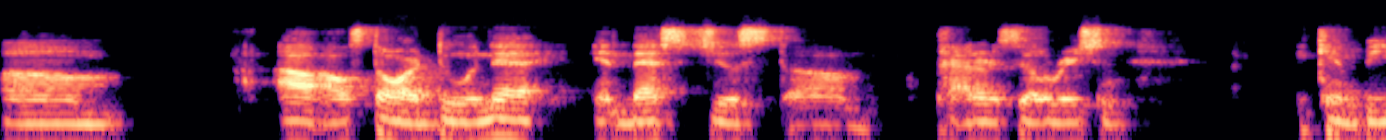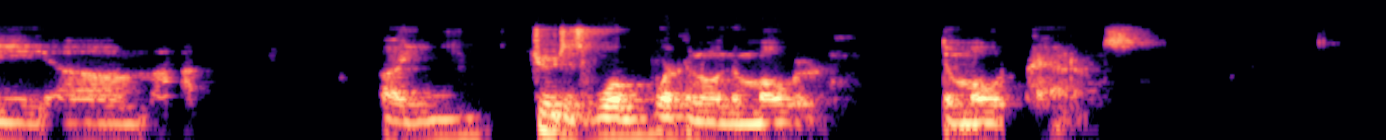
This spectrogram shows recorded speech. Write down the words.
Um, I'll, I'll, start doing that, and that's just um, pattern acceleration. It can be um, uh, you're just work, working on the motor, the motor patterns,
